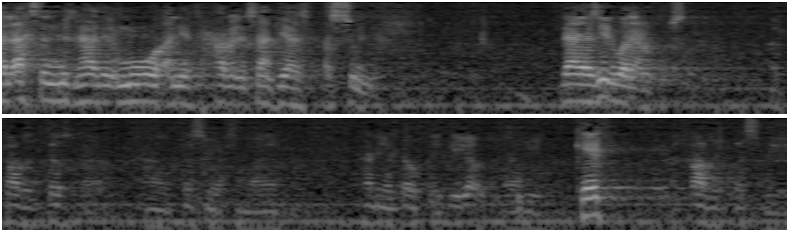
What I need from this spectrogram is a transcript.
فالأحسن مثل هذه الأمور أن يتحرى الإنسان فيها السنة؟ لا يزيد ولا ينقص. ألفاظ التسمية هل هي توقيفية أو كيف؟ ألفاظ التسمية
